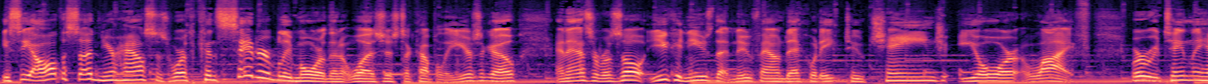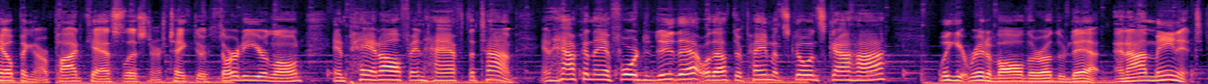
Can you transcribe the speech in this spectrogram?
You see, all of a sudden your house is worth considerably more than it was just a couple of years ago. And as a result, you can use that newfound equity to change your life. We're routinely helping our podcast listeners take their 30 year loan and pay it off in half the time. And how can they afford to do that without their payments going sky high? We get rid of all their other debt. And I mean it.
